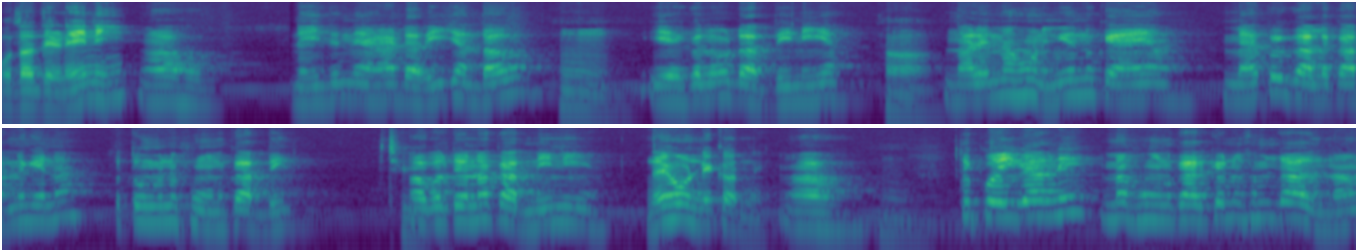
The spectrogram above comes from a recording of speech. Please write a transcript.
ਉਹਦਾ ਦੇਣੇ ਹੀ ਨਹੀਂ। ਆਹੋ। ਨਹੀਂ ਤੇ ਨਿਆਣਾ ਡਰ ਹੀ ਜਾਂਦਾ ਵਾ। ਹੂੰ। ਇਹ ਗੱਲੋਂ ਡਰਦੀ ਨਹੀਂ ਆ। ਹਾਂ। ਨਾਲੇ ਮੈਂ ਹੁਣ ਵੀ ਉਹਨੂੰ ਕਹਿ ਆ ਮੈਂ ਕੋਈ ਗੱਲ ਕਰਨਗੇ ਨਾ ਤੇ ਤੂੰ ਮੈਨੂੰ ਫੋਨ ਕਰ ਦੀ। ਅਵਲ ਤੇ ਉਹਨਾਂ ਕਰਨੀ ਨਹੀਂ ਆ। ਨਹੀਂ ਹੁਣ ਨਹੀਂ ਕਰਨੀ। ਆਹੋ। ਤੇ ਕੋਈ ਗੱਲ ਨਹੀਂ ਮੈਂ ਫੋਨ ਕਰਕੇ ਉਹਨੂੰ ਸਮਝਾ ਦਿੰਦਾ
